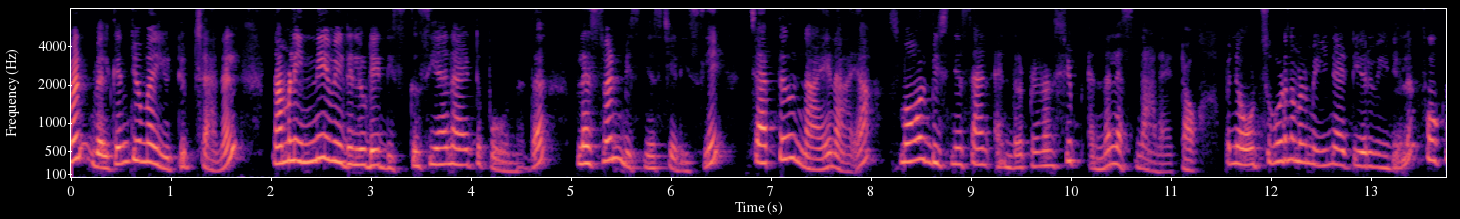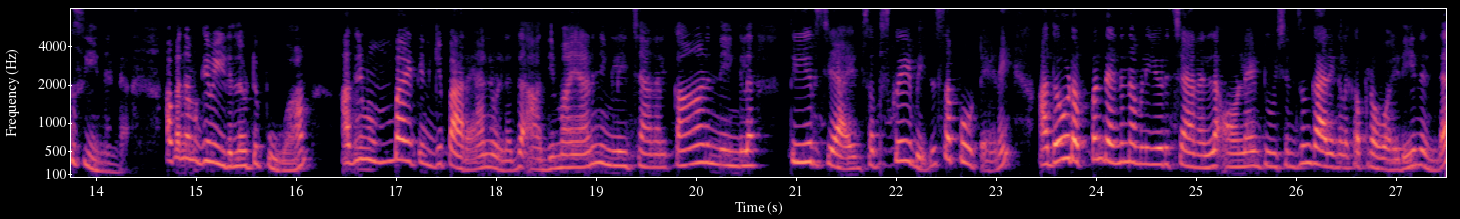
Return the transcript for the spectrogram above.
One welcome to my YouTube channel നമ്മൾ ഇന്ന് ഈ വീഡിയോയിലൂടെ ഡിസ്കസ് ചെയ്യാനായിട്ട് പോകുന്നത് പ്ലസ് വൺ ബിസിനസ് സ്റ്റഡീസിലെ ചാപ്റ്റർ നയൻ ആയ സ്മോൾ ബിസിനസ് ആൻഡ് എന്റർപ്രണർഷിപ്പ് എന്ന ലെസൺ ആണ് കേട്ടോ. അപ്പോൾ നോട്ട്സ് കൂടെ നമ്മൾ മെയിനായിട്ട് ഈ ഒരു വീഡിയോയിൽ ഫോക്കസ് ചെയ്യുന്നുണ്ട്. അപ്പോൾ നമുക്ക് വീഡിയോയിലോട്ട് പോവാം. അതിന് മുമ്പായിട്ട് എനിക്ക് പറയാനുള്ളത് ആദ്യമായാണ് നിങ്ങൾ ഈ ചാനൽ കാണുന്നതെങ്കിൽ തീർച്ചയായും സബ്സ്ക്രൈബ് ചെയ്ത് സപ്പോർട്ട് ചെയ്യണേ. അതോടൊപ്പം തന്നെ നമ്മൾ ഈ ഒരു ചാനലിൽ ഓൺലൈൻ ട്യൂഷൻസും കാര്യങ്ങളൊക്കെ പ്രൊവൈഡ് ചെയ്യുന്നുണ്ട്.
